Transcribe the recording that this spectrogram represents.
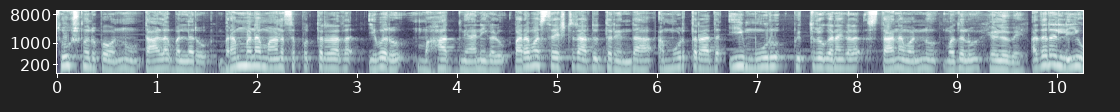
ಸೂಕ್ಷ್ಮ ರೂಪವನ್ನು ತಾಳಬಲ್ಲರು. ಬ್ರಹ್ಮನ ಮಾನಸ ಪುತ್ರರಾದ ಇವರು ಮಹಾಜ್ಞಾನಿಗಳು. ಪರಮಶ್ರೇಷ್ಠರಾದುದರಿಂದ ಅಮೂರ್ತರಾದ ಈ ಮೂರು ಸ್ಥಾನವನ್ನು ಮೊದಲು ಹೇಳುವೆ. ಅದರಲ್ಲಿಯೂ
